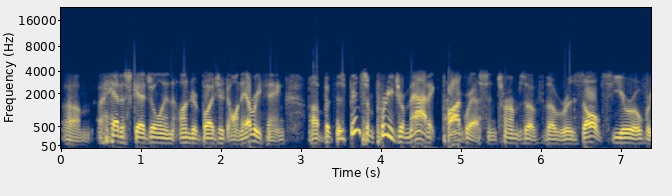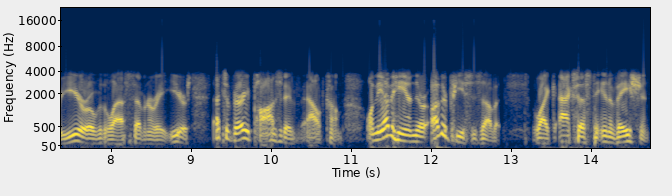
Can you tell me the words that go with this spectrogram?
um, ahead of schedule and under budget on everything, uh, but there's been some pretty dramatic progress in terms of the results year over year over the last seven or eight years. That's a very positive outcome. On the other hand, there are other pieces of it, like access to innovation,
